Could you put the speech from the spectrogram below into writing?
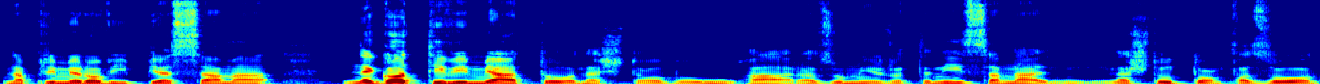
na primjer, ovih pjesama. Ne gotivim ja to nešto ovo, uha, razumiješ, brate, nisam na, nešto u tom fazonu.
